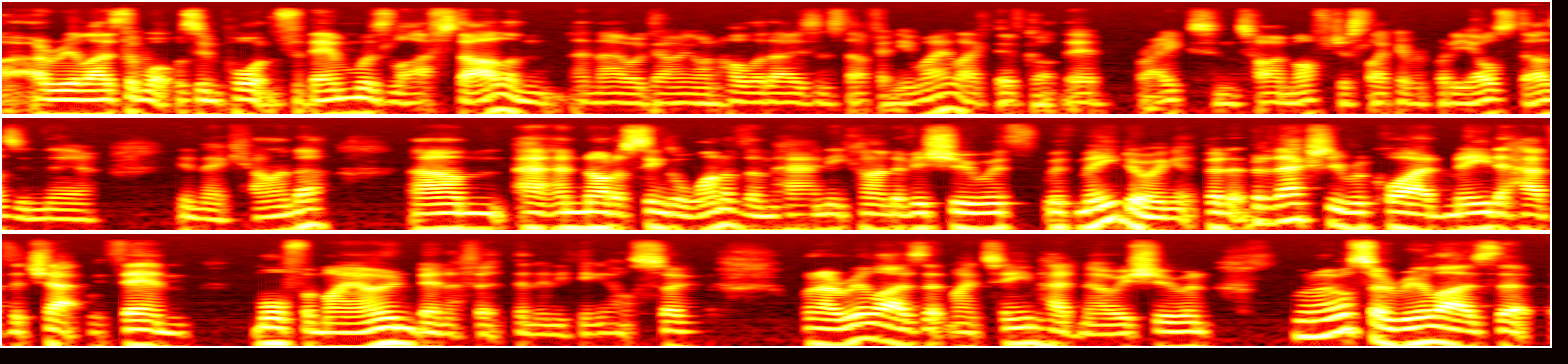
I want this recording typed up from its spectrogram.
I realized that what was important for them was lifestyle, and, and they were going on holidays and stuff anyway. Like they've got their breaks and time off, just like everybody else does in their in their calendar. Um, and not a single one of them had any kind of issue with with me doing it. But but it actually required me to have the chat with them more for my own benefit than anything else. So when I realized that my team had no issue, and when I also realized that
